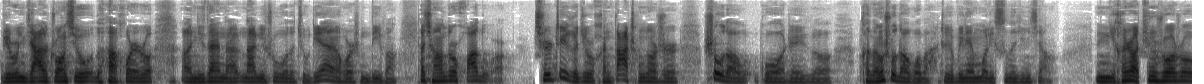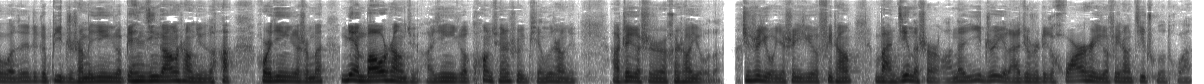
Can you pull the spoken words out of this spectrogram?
比如你家的装修，对吧？或者说，呃，你在哪哪里住过的酒店或者什么地方，它墙上都是花朵。其实这个就是很大程度上是受到过这个，可能受到过吧，这个威廉·莫里斯的影响。你很少听说说我在这个壁纸上面印一个变形金刚上去的，或者印一个什么面包上去啊，印一个矿泉水瓶子上去啊，这个是很少有的。即使有，也是一个非常晚近的事儿了。那一直以来就是这个花儿是一个非常基础的图案。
